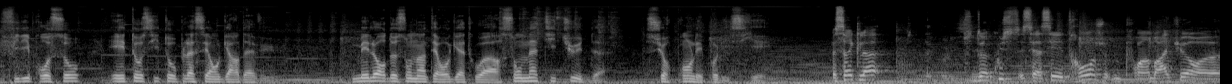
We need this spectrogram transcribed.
Philippe Rousseau est aussitôt placé en garde à vue. Mais lors de son interrogatoire, son attitude surprend les policiers. C'est vrai que là, tout d'un coup, c'est assez étrange pour un braqueur euh,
